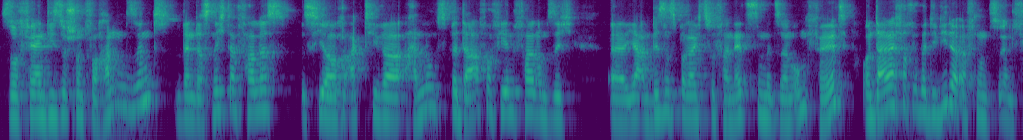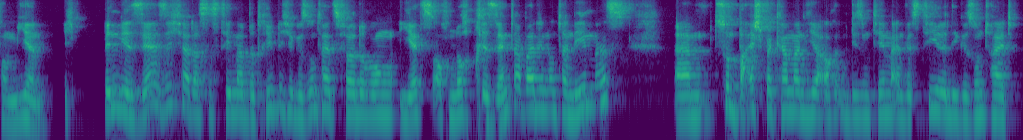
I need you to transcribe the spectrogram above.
sofern diese schon vorhanden sind. Wenn das nicht der Fall ist, ist hier auch aktiver Handlungsbedarf auf jeden Fall, um sich äh, ja, im Businessbereich zu vernetzen mit seinem Umfeld und dann einfach über die Wiederöffnung zu informieren. Ich bin mir sehr sicher, dass das Thema betriebliche Gesundheitsförderung jetzt auch noch präsenter bei den Unternehmen ist. Ähm, zum Beispiel kann man hier auch in diesem Thema investiere die Gesundheit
